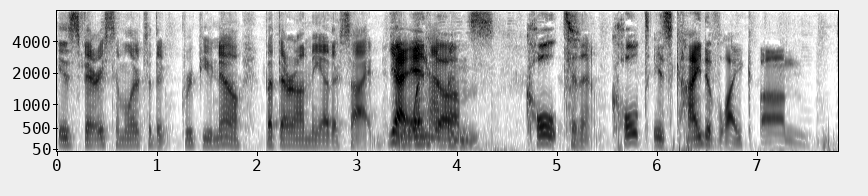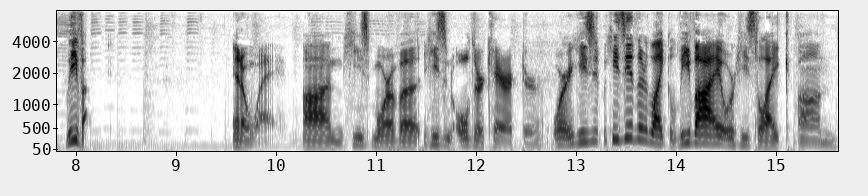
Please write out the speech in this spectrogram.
is very similar to the group you know, but they're on the other side. Yeah, what and, um. Colt to them. Colt is kind of like um, Levi in a way. Um, he's more of a he's an older character, or he's he's either like Levi or he's like um,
